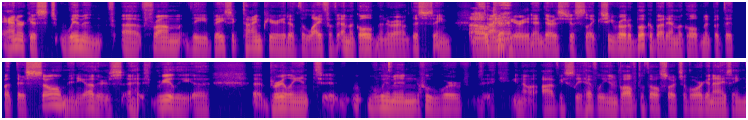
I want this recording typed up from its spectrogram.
anarchist women uh, from the basic time period of the life of Emma Goldman, around this same okay. time period. And there's just like she wrote a book about Emma Goldman, but that but there's so many others, uh, really uh, uh, brilliant uh, women who were, you know, obviously heavily involved with all sorts of organizing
